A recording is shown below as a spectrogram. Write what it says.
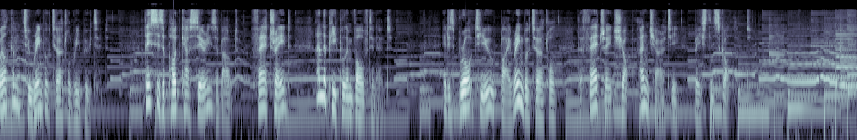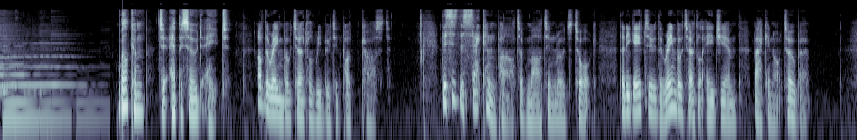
Welcome to Rainbow Turtle Rebooted. This is a podcast series about fair trade and the people involved in it. It is brought to you by Rainbow Turtle, the fair trade shop and charity based in Scotland. Welcome to episode 8 of the Rainbow Turtle Rebooted podcast. This is the second part of Martin Rhodes' talk that he gave to the Rainbow Turtle AGM back in October.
